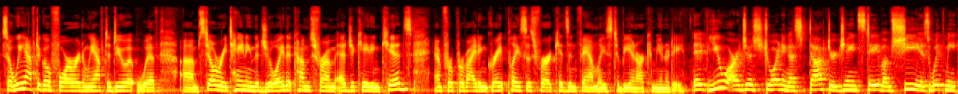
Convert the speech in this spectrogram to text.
So we have to go forward and we have to do it with um, still retaining the joy that comes from educating kids and for providing great places for our kids and families to be in our community. If you are just joining us, Dr. Jane Stavem, she is with me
